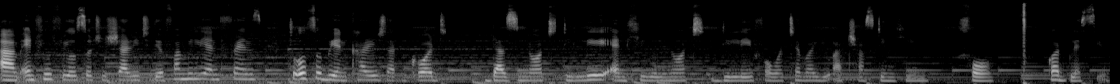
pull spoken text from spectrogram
Um, and feel free also to share it with your family and friends to also be encouraged that God does not delay and He will not delay for whatever you are trusting Him for. God bless you.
